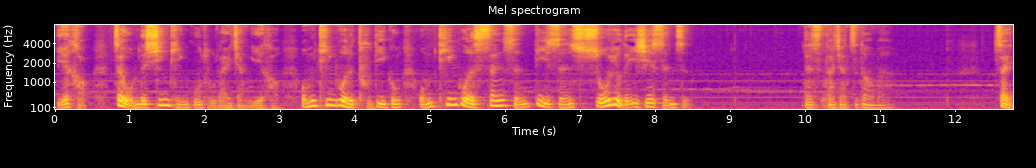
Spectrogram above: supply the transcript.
也好，在我们的心田国土来讲也好，我们听过的土地公，我们听过的山神、地神，所有的一些神子，但是大家知道吗？在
